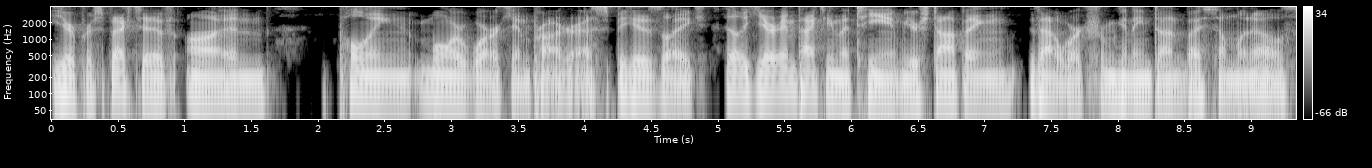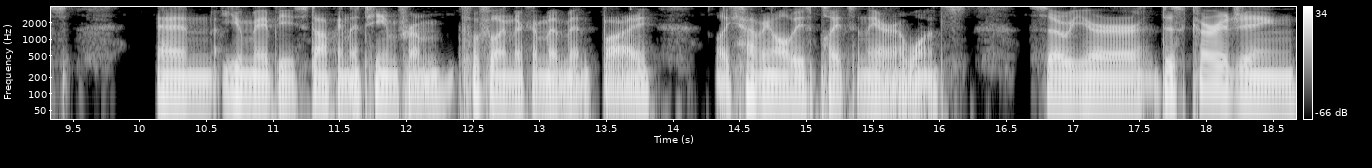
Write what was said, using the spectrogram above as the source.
your perspective on pulling more work in progress because like like you're impacting the team. You're stopping that work from getting done by someone else. And you may be stopping the team from fulfilling their commitment by like having all these plates in the air at once. So you're discouraging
